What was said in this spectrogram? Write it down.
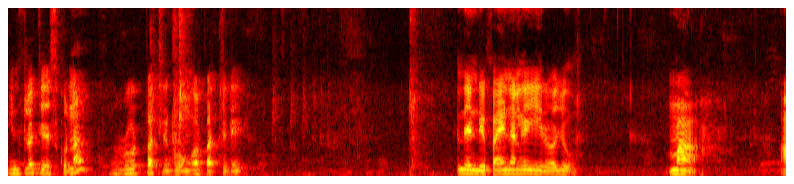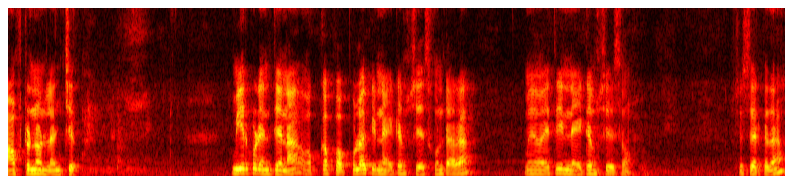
ఇంట్లో చేసుకున్న రోట్ పచ్చడి గోంగూర పచ్చడి. ఇదండి ఫైనల్గా ఈరోజు మా ఆఫ్టర్నూన్ లంచ్. మీరు కూడా ఎంతేనా ఒక్క పప్పులోకి ఇన్ని ఐటమ్స్ చేసుకుంటారా? మేమైతే ఇన్ని ఐటమ్స్ చేసాం. చూసారు కదా?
